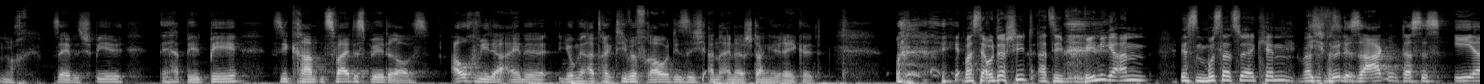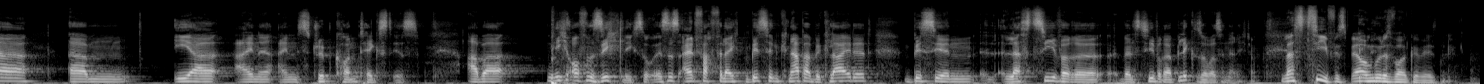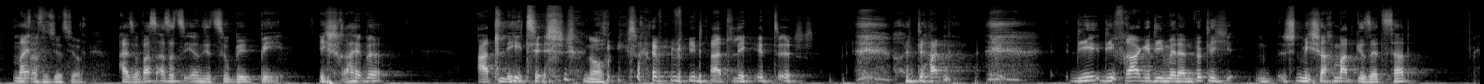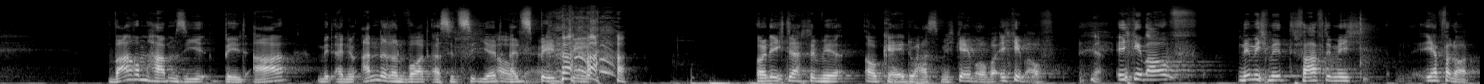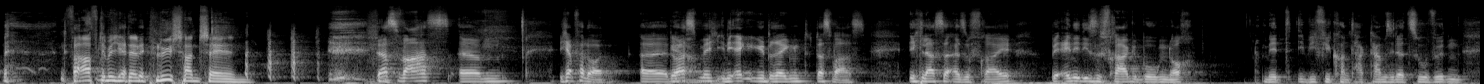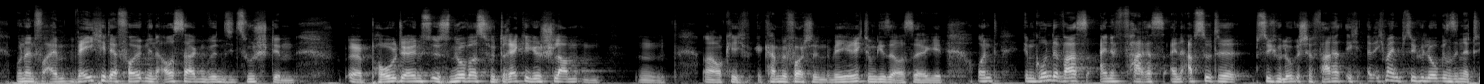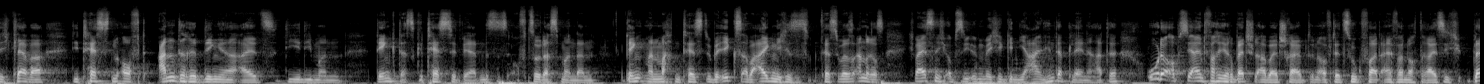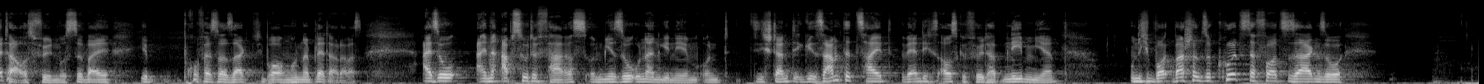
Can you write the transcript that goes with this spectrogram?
Ach, Selbes Spiel. Ja, Bild B. Sie kramt ein zweites Bild raus. Auch wieder eine junge, attraktive Frau, die sich an einer Stange räkelt. Was ist der Unterschied? Hat sie weniger an? Ist ein Muster zu erkennen? Was ich würde sagen, dass es eher, ähm, eher eine, ein Strip-Kontext ist. Aber nicht offensichtlich so. Es ist einfach vielleicht ein bisschen knapper bekleidet, ein bisschen lascivere, lasciverer Blick, sowas in der Richtung. Lasziv ist wäre auch ein gutes Wort gewesen. Mein, Als Assoziation. also, was assoziieren Sie zu Bild B? Ich schreibe athletisch. Noch. Ich schreibe wieder athletisch. Und dann die, die Frage, die mir dann wirklich mich schachmatt gesetzt hat. Warum haben Sie Bild A mit einem anderen Wort assoziiert Okay. als Bild B? Und ich dachte mir, okay, du hast mich, Game Over, ich gebe auf. Ja. Ich gebe auf, nimm mich mit, verhafte mich, ich habe verloren. Verhafte mich mit deinen Plüschhandschellen. Das war's. Ähm, ich habe verloren. Äh, du Ja. hast mich in die Ecke gedrängt. Das war's. Ich lasse also frei. Beende diesen Fragebogen noch mit, wie viel Kontakt haben Sie dazu? Würden und dann vor allem, welche der folgenden Aussagen würden Sie zustimmen? Äh, Pole Dance ist nur was für dreckige Schlampen. Hm. Ah, okay, ich kann mir vorstellen, in welche Richtung diese Aussage geht. Und im Grunde war es eine Farce, eine absolute psychologische Farce. Ich, ich meine, Psychologen sind natürlich clever. Die testen oft andere Dinge als die, die man denkt, dass getestet werden. Das ist oft so, dass man dann denkt, man macht einen Test über X, aber eigentlich ist es ein Test über was anderes. Ich weiß nicht, ob sie irgendwelche genialen Hinterpläne hatte oder ob sie einfach ihre Bachelorarbeit schreibt und auf der Zugfahrt einfach noch 30 Blätter ausfüllen musste, weil ihr Professor sagt, sie brauchen 100 Blätter oder was. Also eine absolute Farce und mir so unangenehm. Und sie stand die gesamte Zeit, während ich es ausgefüllt habe, neben mir. Und ich war schon so kurz davor zu sagen, so,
